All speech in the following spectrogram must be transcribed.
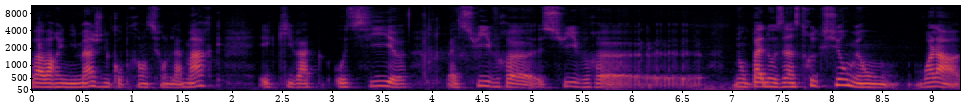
va avoir une image, une compréhension de la marque et qui va aussi euh, bah, suivre, euh, suivre euh, non pas nos instructions, mais voilà,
